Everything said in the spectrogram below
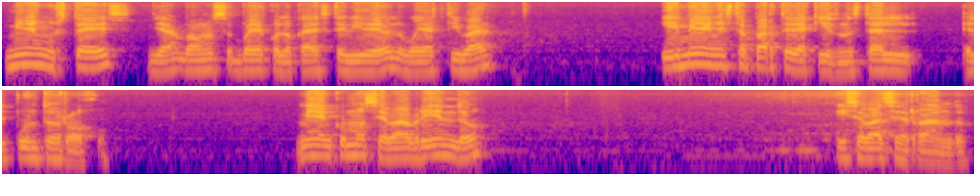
Miren ustedes, ya, vamos, voy a colocar este video, lo voy a activar. Y miren esta parte de aquí, donde está el, el punto rojo. Miren cómo se va abriendo y se va cerrando.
